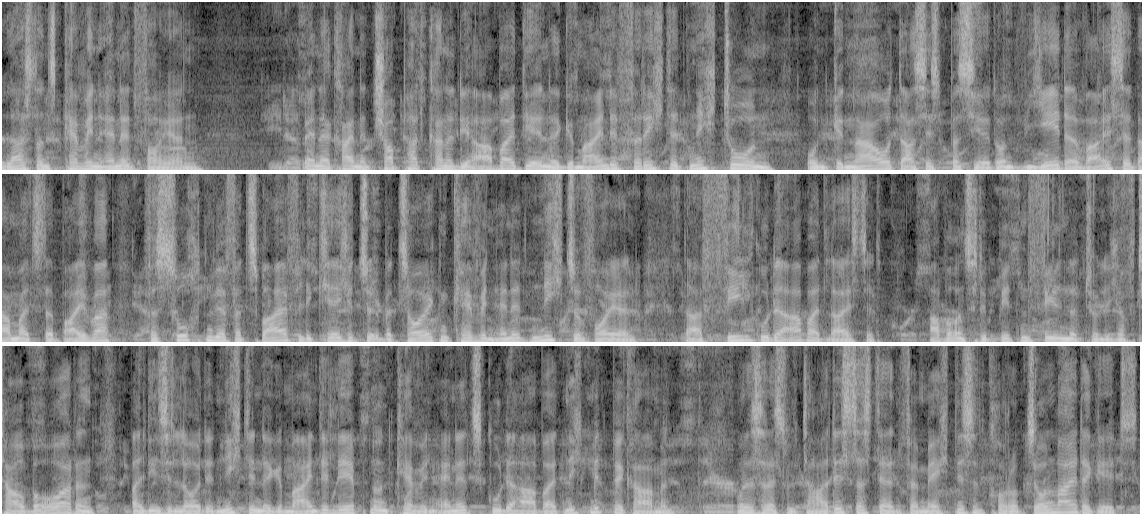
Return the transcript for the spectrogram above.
Lasst uns Kevin Annett feuern. Wenn er keinen Job hat, kann er die Arbeit, die er in der Gemeinde verrichtet, nicht tun. Und genau das ist passiert. Und wie jeder weiß, der damals dabei war, versuchten wir verzweifelt, die Kirche zu überzeugen, Kevin Annett nicht zu feuern, da er viel gute Arbeit leistet. Aber unsere Bitten fielen natürlich auf taube Ohren, weil diese Leute nicht in der Gemeinde lebten und Kevin Annetts gute Arbeit nicht mitbekamen. Und das Resultat ist, dass deren Vermächtnis und Korruption weitergeht.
